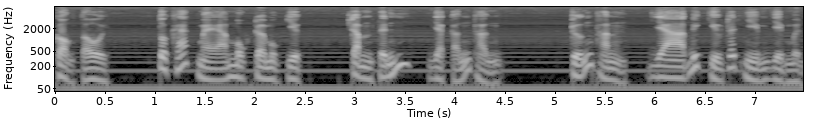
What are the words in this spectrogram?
Còn tôi, tôi khác mẹ một trời một vực, trầm tính và cẩn thận, trưởng thành và biết chịu trách nhiệm về mình.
